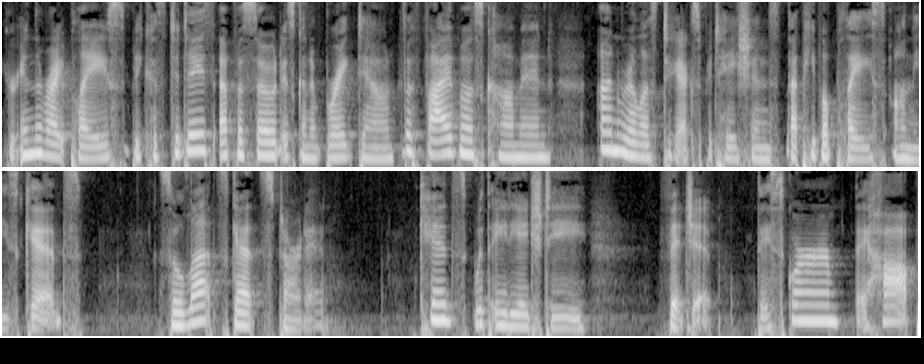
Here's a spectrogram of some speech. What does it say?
you're in the right place because today's episode is going to break down the five most common unrealistic expectations that people place on these kids. So let's get started. Kids with ADHD fidget. They squirm, they hop,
